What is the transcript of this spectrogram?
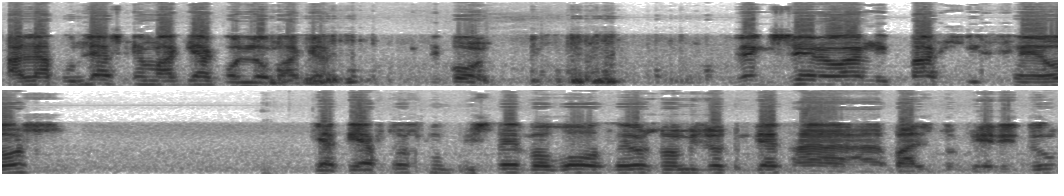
αλλά πουλάς και μαγιά κολόμαγιά. Λοιπόν, δεν ξέρω αν υπάρχει Θεός, γιατί αυτός που πιστεύω εγώ ο Θεός νομίζω ότι δεν θα βάλει το χέρι του.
